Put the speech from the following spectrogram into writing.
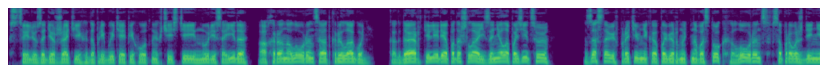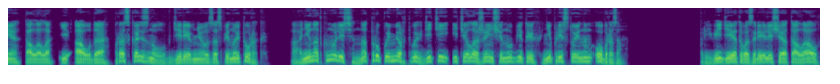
С целью задержать их до прибытия пехотных частей Нури Саида, охрана Лоуренса открыла огонь. Когда артиллерия подошла и заняла позицию, Заставив противника повернуть на восток, Лоуренс в сопровождении Талала и Ауда проскользнул в деревню за спиной турок. Они наткнулись на трупы мертвых детей и тела женщин, убитых непристойным образом. При виде этого зрелища Талал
